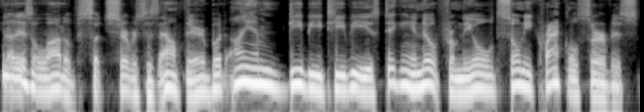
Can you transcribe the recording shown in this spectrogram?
You know, there's a lot of such services out there, but IMDb TV is taking a note from the old Sony Crackle service,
